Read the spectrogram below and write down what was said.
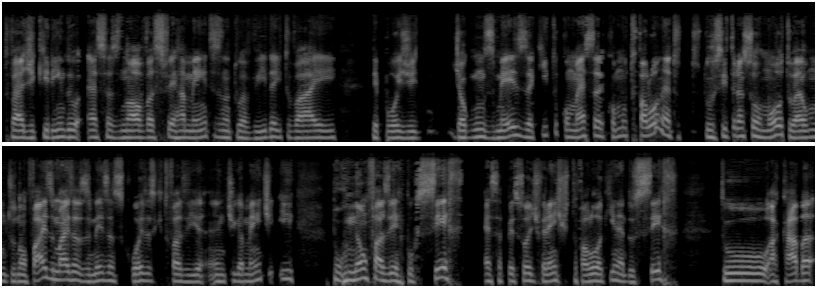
tu vai adquirindo essas novas ferramentas na tua vida e tu vai, depois de, de alguns meses aqui, tu começa, como tu falou, né? Tu, tu se transformou, tu, é um, tu não faz mais as mesmas coisas que tu fazia antigamente e por não fazer, por ser essa pessoa diferente que tu falou aqui, né? Do ser, tu acaba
